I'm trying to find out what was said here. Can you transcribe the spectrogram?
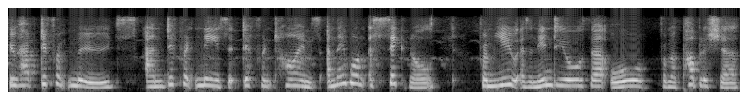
who have different moods and different needs at different times, and they want a signal from you as an indie author or from a publisher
